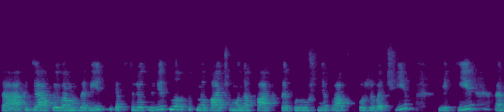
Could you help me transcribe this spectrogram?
Так, дякую вам за відповідь. Абсолютно вірно. Тут ми бачимо на факт порушення прав споживачів, які е,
